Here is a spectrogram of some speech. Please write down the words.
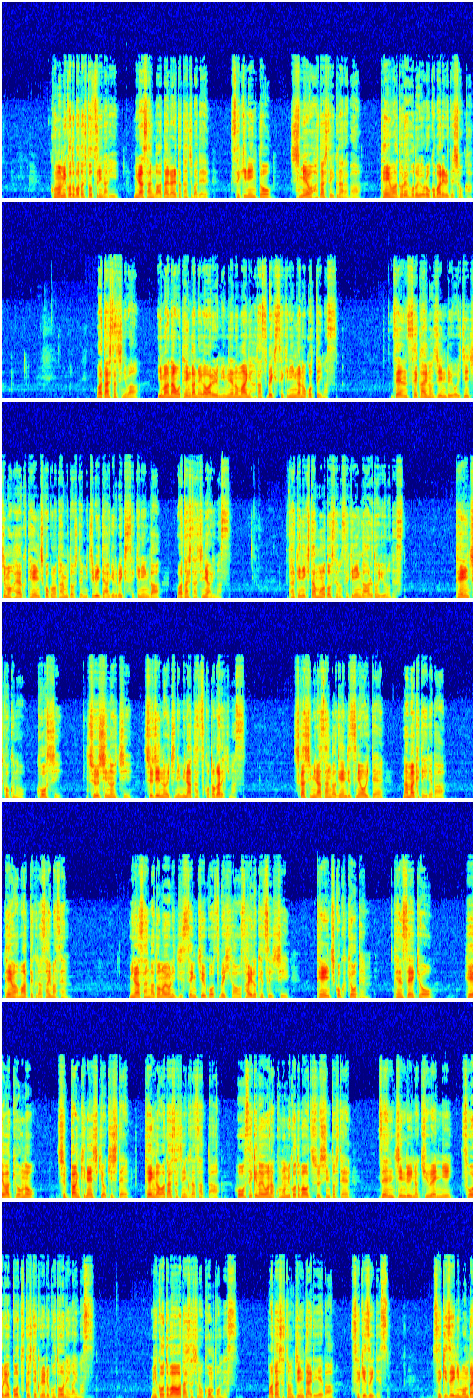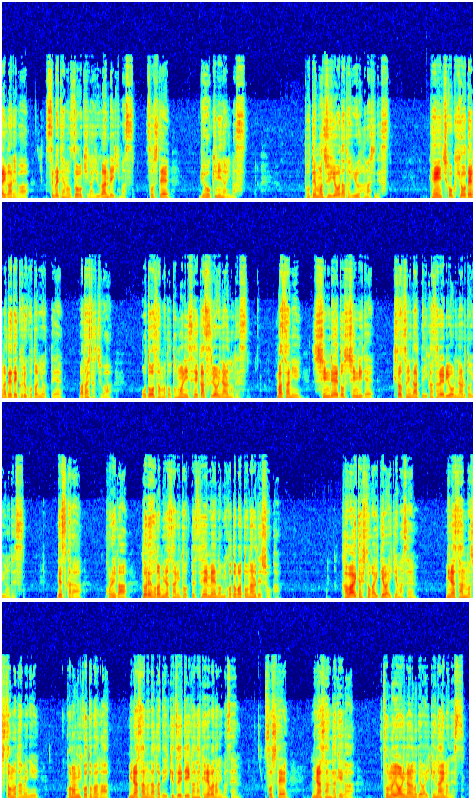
この御言葉と一つになり、皆さんが与えられた立場で責任と使命を果たしていくならば、天はどれほど喜ばれるでしょうか。私たちには、今なお天が願われる身胸の前に果たすべき責任が残っています。全世界の人類を一日も早く天一国の民として導いてあげるべき責任が私たちにあります。先に来た者としての責任があるというのです。天一国の講師、中心の位置、主人の位置に皆立つことができます。しかし皆さんが現実において怠けていれば、天は待ってくださいません。皆さんがどのように実践休校すべきかを再度決意し、天一国経典、天聖教、平和教の出版記念式を期して、天が私たちにくださった宝石のようなこの御言葉を中心として、全人類の救援に総力を尽くしてくれることを願います。御言葉は私たちの根本です。私たちの人体で言えば、脊髄です。脊髄に問題があれば、すべての臓器が歪んでいきます。そして、病気になります。とても重要だという話です。天一国協定が出てくることによって、私たちは、お父様と共に生活するようになるのです。まさに、心霊と真理で一つになって生かされるようになるというのです。ですから、これがどれほど皆さんにとって生命の御言葉となるでしょうか。乾いた人がいてはいけません。皆さんの子孫のために、この御言葉が皆さんの中で息づいていかなければなりません。そして、皆さんだけがそのようになるのではいけないのです。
